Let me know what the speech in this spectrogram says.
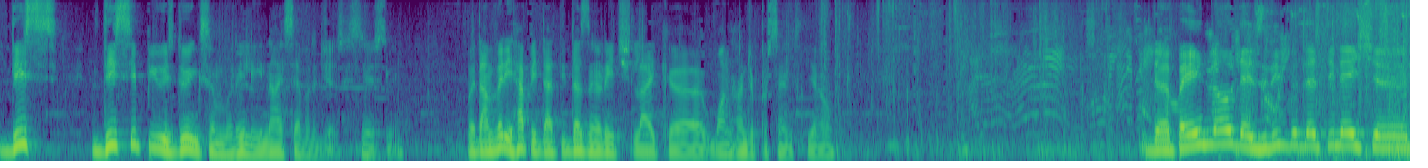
this this CPU is doing some really nice averages, seriously. But I'm very happy that it doesn't reach like uh, 100%, you know. The payload has reached the destination.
